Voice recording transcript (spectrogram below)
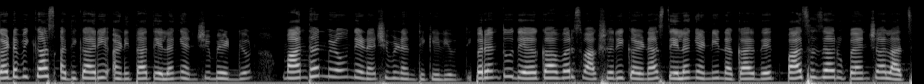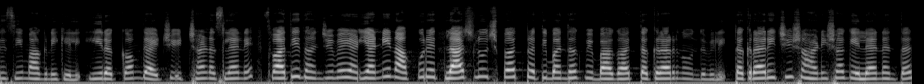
गटविकास अधिकारी अनिता तेलंग यांची भेट घेऊन मानधन मिळवून देण्याची विनंती केली होती. परंतु देयकावर स्वाक्षरी करण्यास तेलंग यांनी नकार देत पाच हजार रुपयांच्या लाचेची मागणी केली. ही रक्कम द्यायची इच्छा नसल्याने स्वाती धनजीवे यांनी नागपूर येथे लाचलुचपत प्रतिबंधक विभागात तक्रार नोंदविली. तक्रारीची शहानिशा केल्यानंतर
